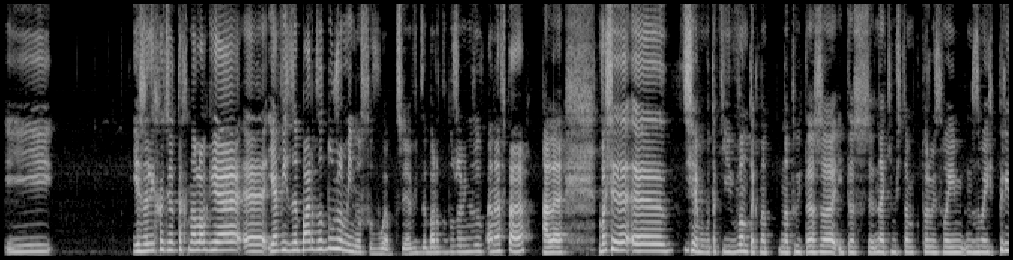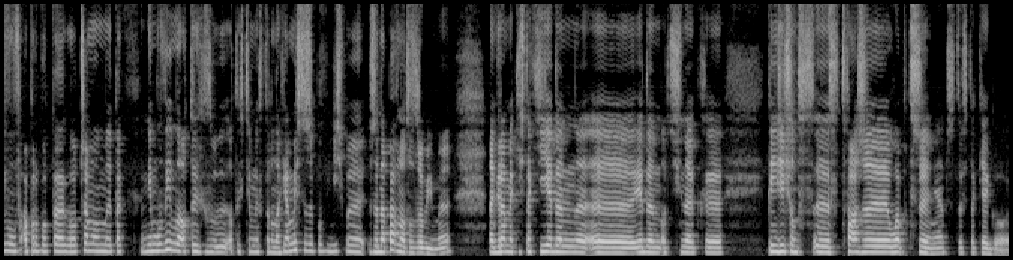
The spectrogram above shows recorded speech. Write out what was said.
i jeżeli chodzi o technologię, e, ja widzę bardzo dużo minusów w Web3, ja widzę bardzo dużo minusów w NFT, ale właśnie e, dzisiaj był taki wątek na, na Twitterze i też na jakimś tam którymś z, moim, z moich privów a propos tego, czemu my tak nie mówimy o tych, o tych ciemnych stronach. Ja myślę, że powinniśmy, że na pewno to zrobimy. Nagram jakiś taki jeden, e, jeden odcinek 50 z twarzy Web3, nie? czy coś takiego.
